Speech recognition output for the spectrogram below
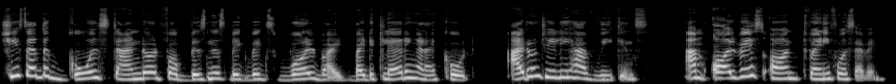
she set the gold standard for business bigwigs worldwide by declaring, and I quote, I don't really have weekends. I'm always on 24 7,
